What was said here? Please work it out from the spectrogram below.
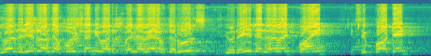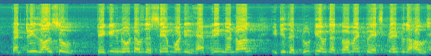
you are the leader of the opposition, you are well aware of the rules, you raised a relevant point, it's important. Country is also taking note of the same, what is happening and all. It is the duty of the government to explain to the House.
